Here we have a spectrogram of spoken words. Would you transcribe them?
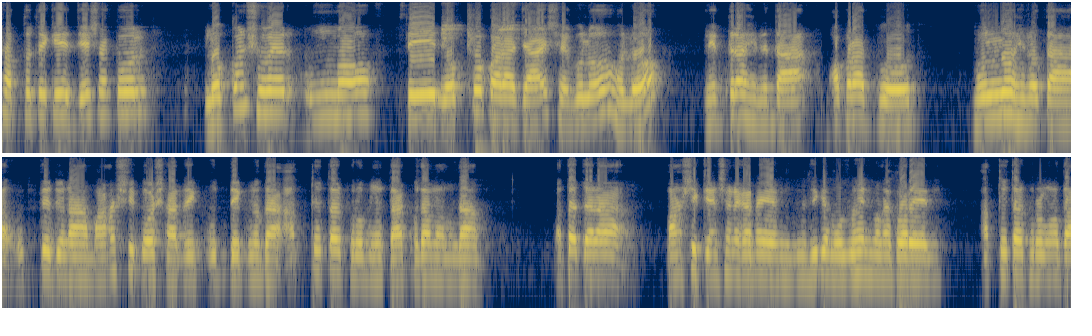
সপ্তাহ থেকে যে সকল লক্ষণ সমূহের উন্নতি লক্ষ্য করা যায়, সেগুলো হলো নিদ্রাহীনতা, অপরাধবোধ, মূল্যহীনতা, উত্তেজনা, মানসিক ও শারীরিক উদ্বিগ্নতা, আত্মতার প্রবণতা, ক্ষুধামন্দা অর্থাৎ যারা মানসিক টেনশনের কারণে নিজেকে মূল্যহীন মনে করেন আত্মতার প্রবণতা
